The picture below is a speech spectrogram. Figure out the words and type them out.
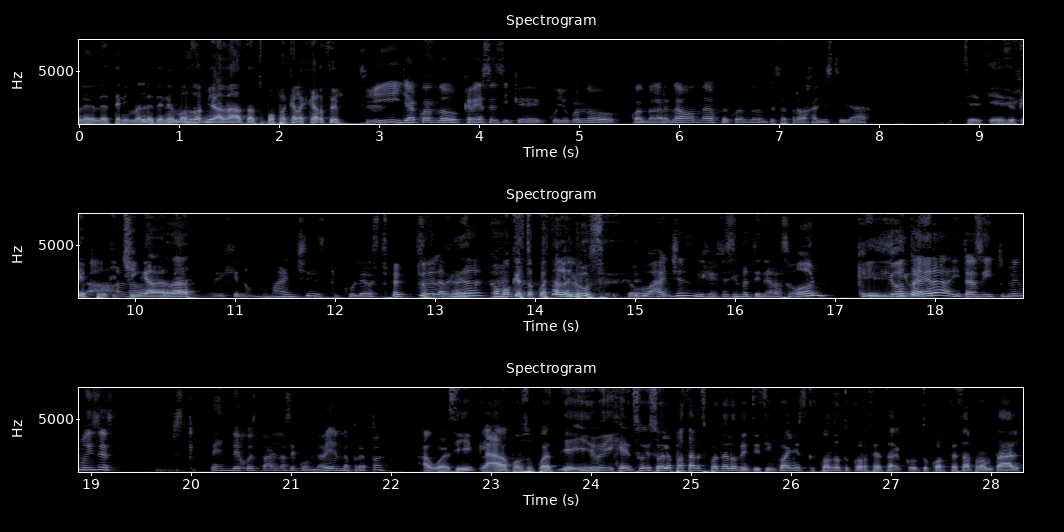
le, le, teníamos, le teníamos más miedo a, la- a tu papá que a la cárcel. Sí, ya cuando creces y que yo cuando, cuando agarré la onda fue cuando empecé a trabajar y estudiar. Sí, que dices que, "Ah, chinga, ¿verdad? Dije, no manches, qué culero está esto de la vida. ¿Cómo que esto cuesta la luz? No manches, mi jefe siempre tenía razón. Qué idiota era. Y, te- y tú mismo dices, no manches, qué pendejo estaba en la secundaria y en la prepa. Ah, güey, sí, claro, por supuesto. Y, suele pasar después de los 25 años, que es cuando tu corteza, tu corteza frontal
